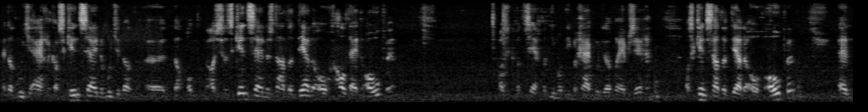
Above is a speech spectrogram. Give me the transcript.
En dat moet je eigenlijk als kind zijn. Dan moet je dat, eh, als je als kind zijn, dan staat het derde oog altijd open. Als ik wat zeg dat iemand niet begrijpt, moet ik dat maar even zeggen. Als kind staat het derde oog open. En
